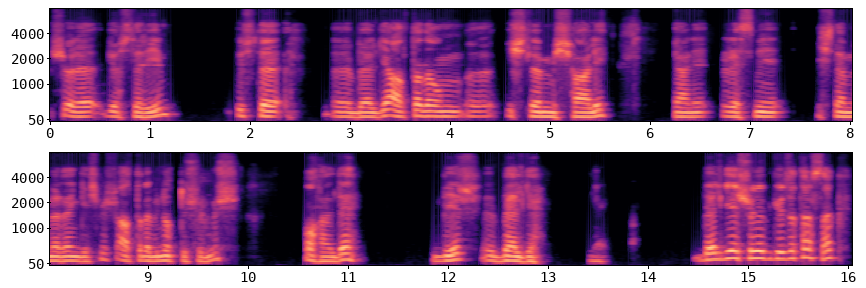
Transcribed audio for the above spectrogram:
şöyle göstereyim. Üste e, belge, altta da onun e, işlenmiş hali. Yani resmi işlemlerden geçmiş. Altta da bir not düşürmüş. O halde bir e, belge. Belgeye şöyle bir göz atarsak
